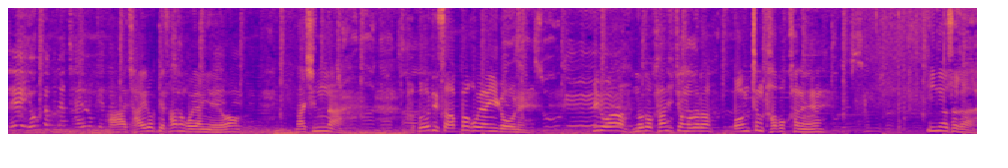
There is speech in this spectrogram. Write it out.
네, 여기서 그냥 자유롭게 아 자유롭게 사는 고양이에요. 맛있나? 어디서 아빠 고양이가 오네. 이리 와, 너도 간식 좀 먹어라. 엄청 다복하네. 이 녀석아,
